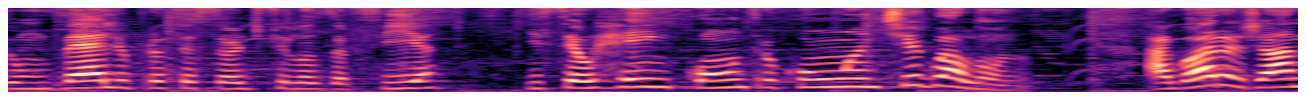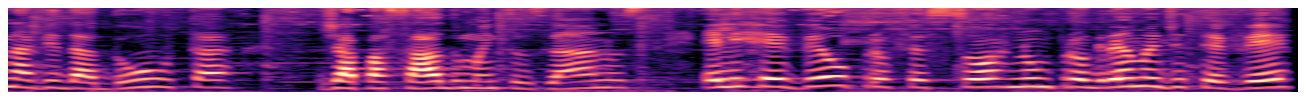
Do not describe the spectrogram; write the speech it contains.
de um velho professor de filosofia e seu reencontro com um antigo aluno. Agora já na vida adulta, já passado muitos anos, ele revê o professor num programa de TV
